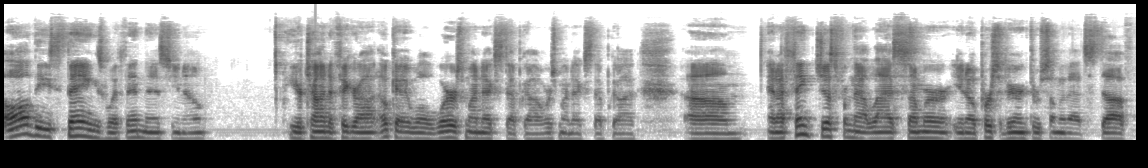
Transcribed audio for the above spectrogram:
all these things within this, you know, you're trying to figure out, okay, well, where's my next step, God? Where's my next step, God? Um, and I think just from that last summer, you know, persevering through some of that stuff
